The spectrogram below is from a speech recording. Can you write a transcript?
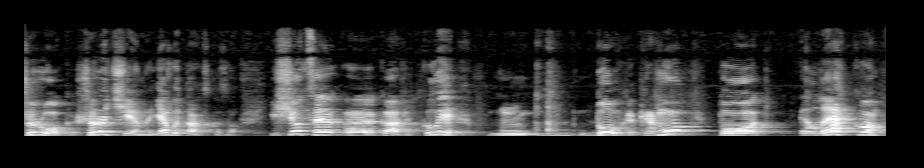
широке, широченне, я би так сказав. І що це е, кажуть? Коли м, довге кермо, то легко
